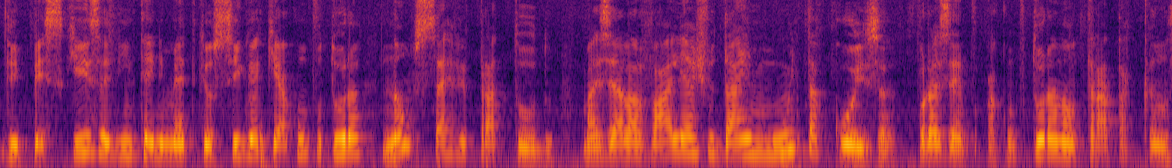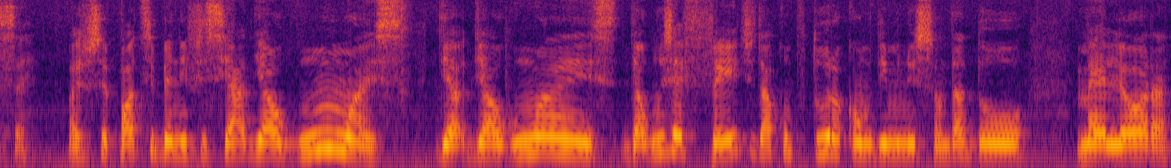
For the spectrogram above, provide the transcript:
de pesquisa e de entendimento que eu sigo é que a acupuntura não serve para tudo, mas ela vai lhe ajudar em muita coisa. Por exemplo, a acupuntura não trata câncer, mas você pode se beneficiar de algumas de, de algumas de alguns efeitos da acupuntura como diminuição da dor, melhora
